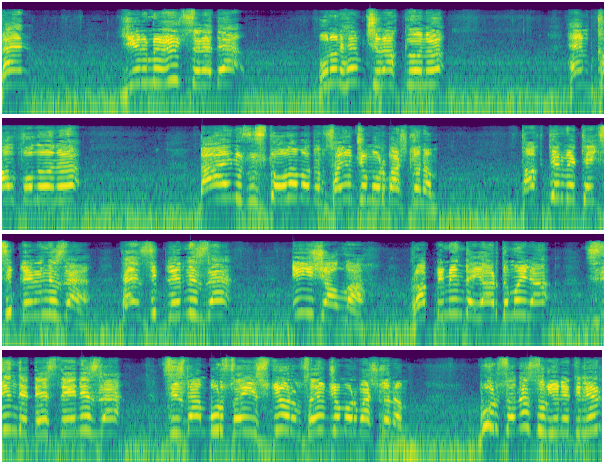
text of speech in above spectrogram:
ben 23 senede bunun hem çıraklığını hem kalfalığını daha henüz usta olamadım Sayın Cumhurbaşkanım. Takdir ve teksiplerinizle, tensiplerinizle inşallah Rabbimin de yardımıyla sizin de desteğinizle sizden Bursa'yı istiyorum Sayın Cumhurbaşkanım. Bursa nasıl yönetilir?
